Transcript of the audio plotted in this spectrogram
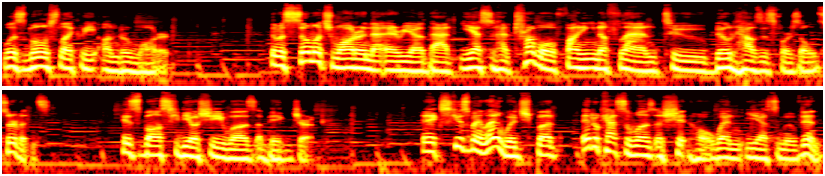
was most likely underwater. There was so much water in that area that Ieyasu had trouble finding enough land to build houses for his own servants. His boss Hideyoshi was a big jerk. And excuse my language, but Edo Castle was a shithole when Ieyasu moved in.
